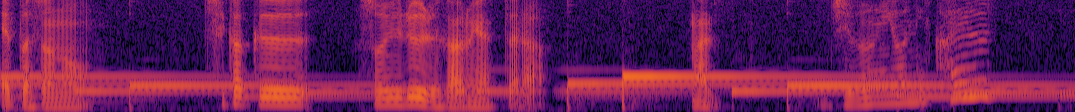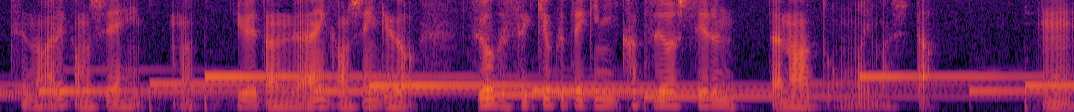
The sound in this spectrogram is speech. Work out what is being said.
やっぱそのせっかくそういうルールがあるんやったらまあ自分用に変えるっていうのはあれかもしれへん、まあ、言えたんじゃないかもしれんけどすごく積極的に活用してるんだなと思いました。うん。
